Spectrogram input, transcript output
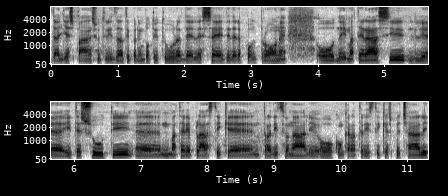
dagli espansi utilizzati per l'imbottitura strutture delle sedie, delle poltrone o dei materassi, i tessuti, eh, materie plastiche tradizionali o con caratteristiche speciali,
